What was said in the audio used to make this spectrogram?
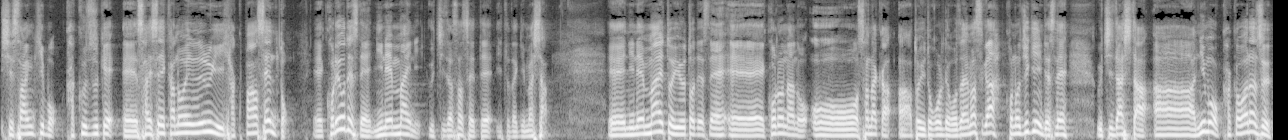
資産規模、格付け、えー、再生可能エネルギー100%、えー、これをですね、2年前に打ち出させていただきました。え、2年前というとですね、え、コロナのさなかというところでございますが、この時期にですね、打ち出したにもかかわらず、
